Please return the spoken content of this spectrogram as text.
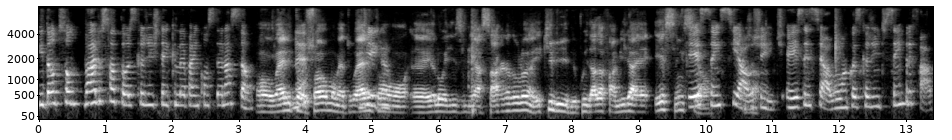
Então são vários fatores que a gente tem que levar em consideração. Oh, o Wellington, né? só um momento. O Wellington, é, Heloísa e Miyasaka, equilíbrio, cuidar da família é essencial. Essencial, Exato. gente. É essencial. É uma coisa que a gente sempre fala.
